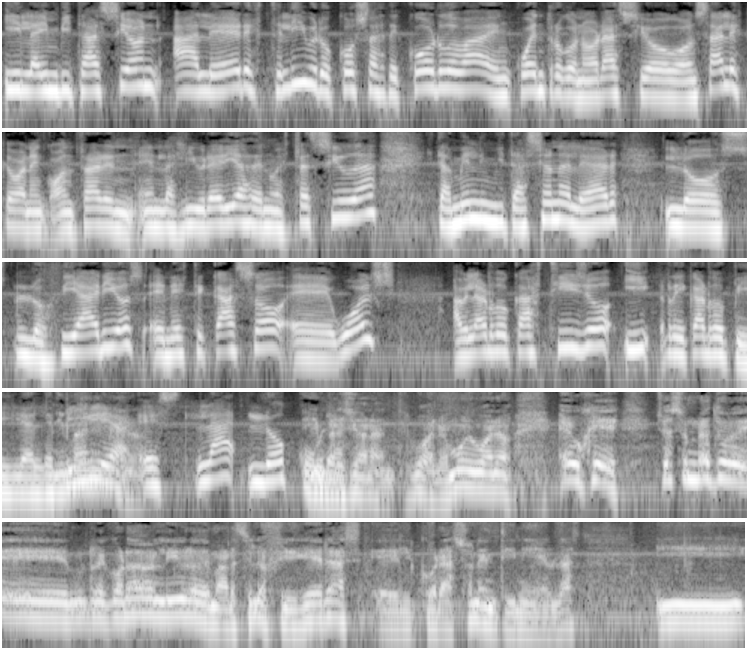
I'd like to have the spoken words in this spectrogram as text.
y la invitación a leer este libro, Cosas de Córdoba, Encuentro con Horacio González, que van a encontrar en, las librerías de nuestra ciudad. Y también la invitación a leer los, los diarios, en este caso eh, Walsh Abelardo Castillo y Ricardo Piglia. El de Piglia es la locura. Impresionante. Bueno, muy bueno. Euge, yo hace un rato he recordado el libro de Marcelo Figueras, El corazón en tinieblas, y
